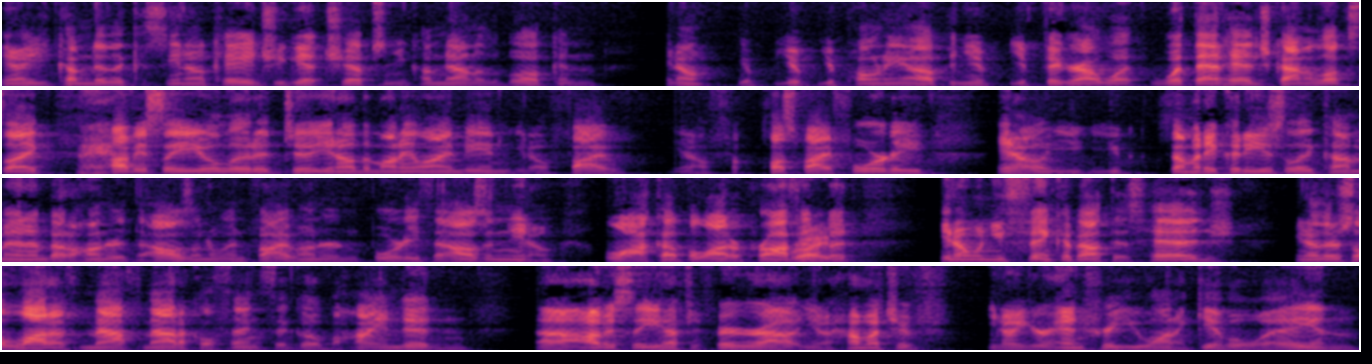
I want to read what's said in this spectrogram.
you know, you come to the casino cage, you get chips, and you come down to the book, and you know, you, you, you pony up and you, you figure out what, what that hedge kind of looks like. Man. Obviously, you alluded to, you know, the money line being, you know, five, you know, f- plus 540. You know, you, you somebody could easily come in about 100,000 and win 540,000, you know, lock up a lot of profit. Right. But, you know, when you think about this hedge, you know, there's a lot of mathematical things that go behind it. And uh, obviously, you have to figure out, you know, how much of, you know, your entry you want to give away. And,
